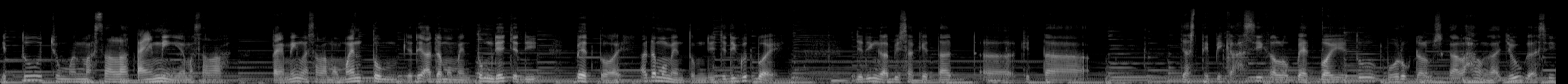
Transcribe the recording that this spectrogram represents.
itu cuman masalah timing ya masalah timing masalah momentum. Jadi ada momentum dia jadi bad boy ada momentum dia jadi good boy. Jadi nggak bisa kita uh, kita justifikasi kalau bad boy itu buruk dalam segala hal nggak juga sih.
